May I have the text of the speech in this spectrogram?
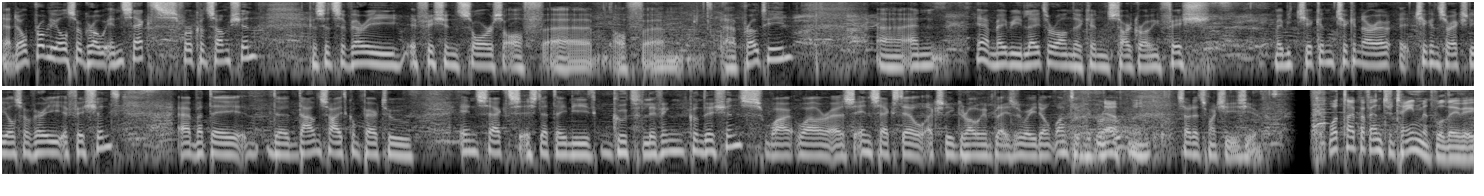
Yeah, they'll probably also grow insects for consumption because it's a very efficient source of uh, of um, uh, protein. Uh, and yeah, maybe later on they can start growing fish. Maybe chicken. Chicken are uh, chickens are actually also very efficient, uh, but they the downside compared to insects is that they need good living conditions. While, whereas insects they'll actually grow in places where you don't want them to grow. Yeah. So that's much easier. What type of entertainment will they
